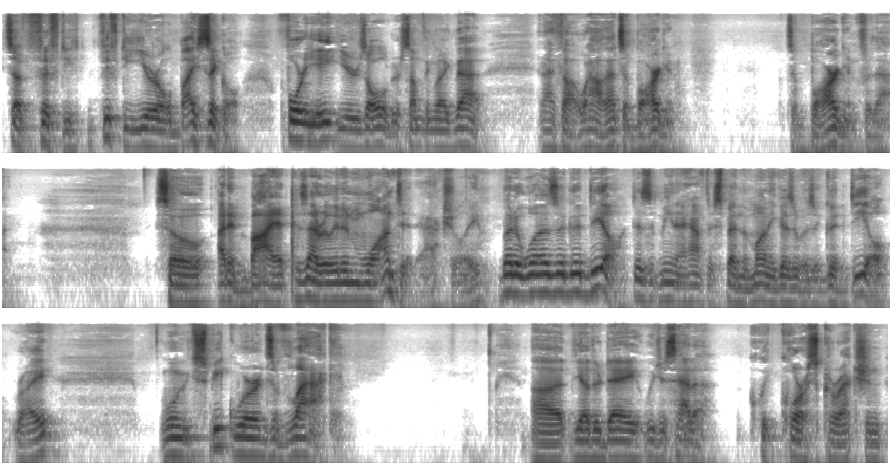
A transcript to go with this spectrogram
It's a 50, 50 year old bicycle, 48 years old or something like that. And I thought, wow, that's a bargain. It's a bargain for that. So I didn't buy it because I really didn't want it, actually. But it was a good deal. It doesn't mean I have to spend the money because it was a good deal, right? When we speak words of lack, uh, the other day we just had a quick course correction.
